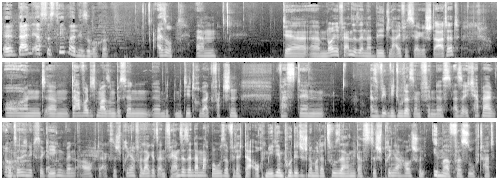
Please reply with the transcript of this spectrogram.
Äh, dein erstes Thema diese Woche. Also, ähm, der ähm, neue Fernsehsender Bild Live ist ja gestartet. Und ähm, da wollte ich mal so ein bisschen äh, mit, mit dir drüber quatschen, was denn, also wie, wie du das empfindest. Also ich habe ja grundsätzlich Oh, nichts dagegen, wenn auch der Axel Springer Verlag jetzt einen Fernsehsender macht. Man muss ja vielleicht da auch medienpolitisch nochmal dazu sagen, dass das Springer Haus schon immer versucht hat,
